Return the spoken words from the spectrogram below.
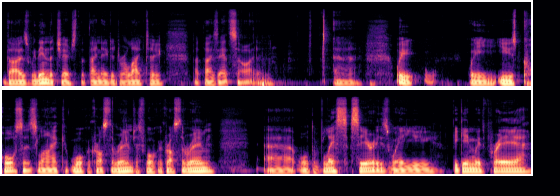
those within the church that they needed to relate to, but those outside. And uh, we we used courses like Walk Across the Room, just walk across the room, uh, or the Bless series, where you begin with prayer,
